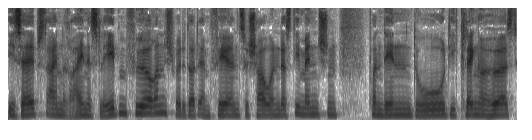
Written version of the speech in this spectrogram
die selbst ein reines Leben führen. Ich würde dort empfehlen zu schauen, dass die Menschen von denen du die Klänge hörst,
